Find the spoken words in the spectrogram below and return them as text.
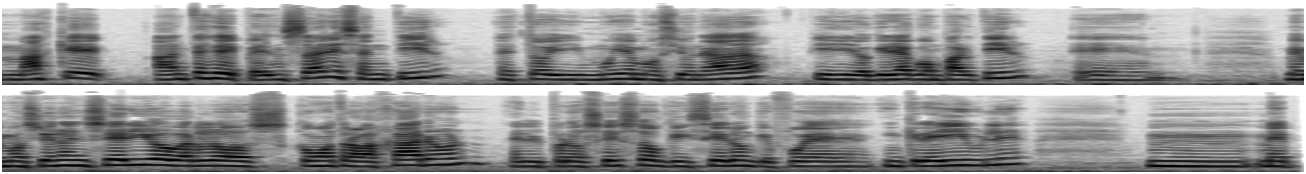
más que antes de pensar y sentir, estoy muy emocionada y lo quería compartir. Eh, me emocionó en serio verlos cómo trabajaron, el proceso que hicieron que fue increíble. Mm, me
